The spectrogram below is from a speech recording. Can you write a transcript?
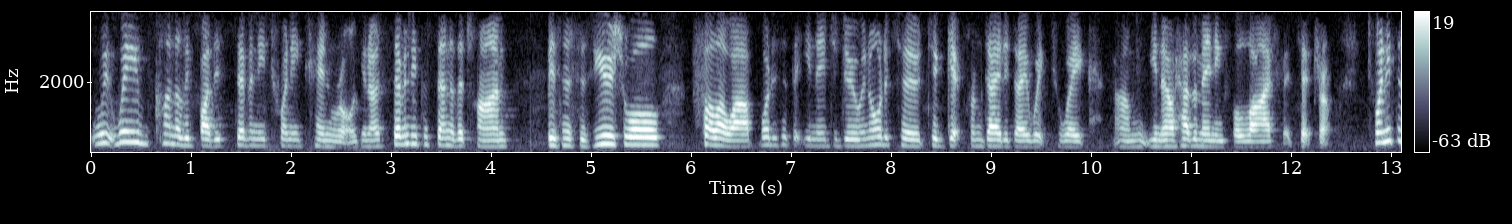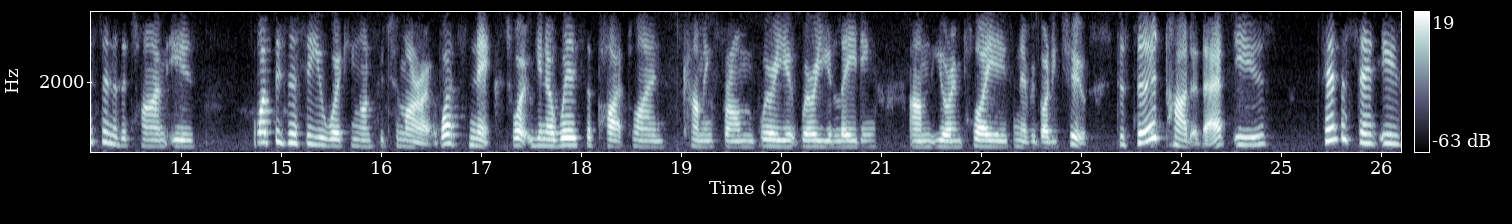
we, we kind of live by this 70 20 10 rule. You know, 70% of the time, business as usual, follow up. What is it that you need to do in order to, to get from day to day, week to week, um, you know, have a meaningful life, etc. 20% of the time is what business are you working on for tomorrow? What's next? What, you know, where's the pipeline coming from? Where are you, where are you leading um, your employees and everybody too? The third part of that is 10% is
